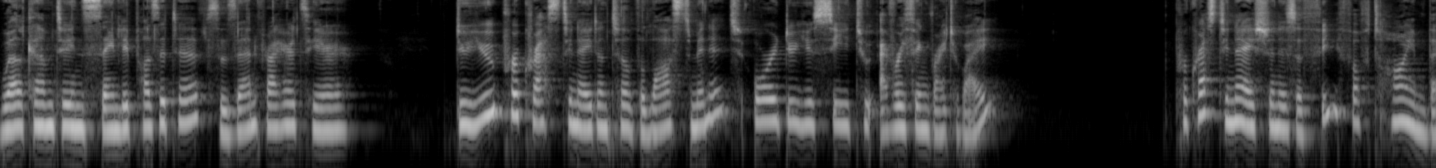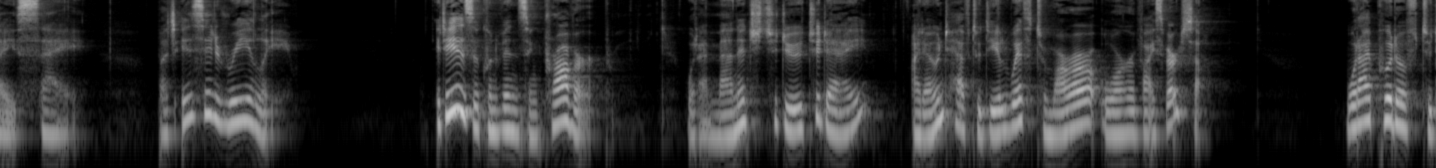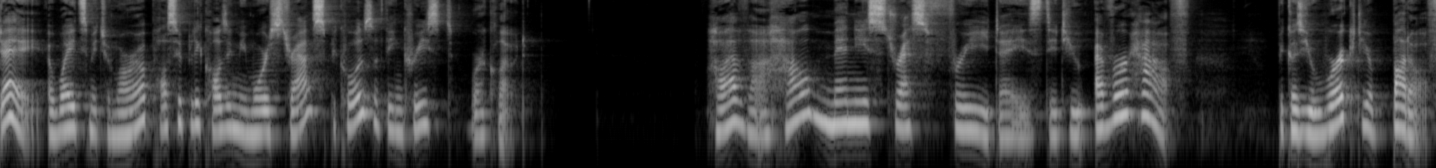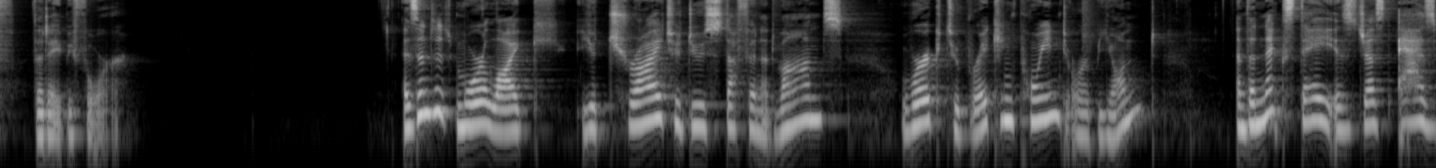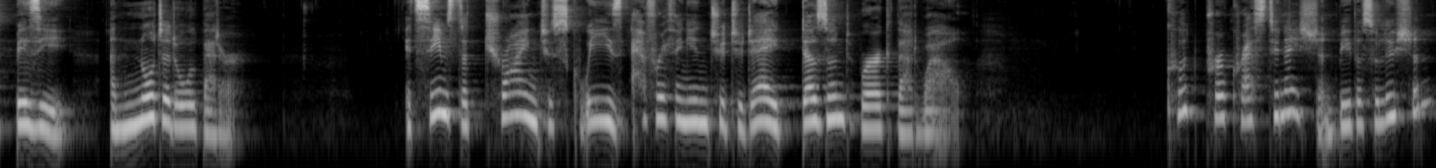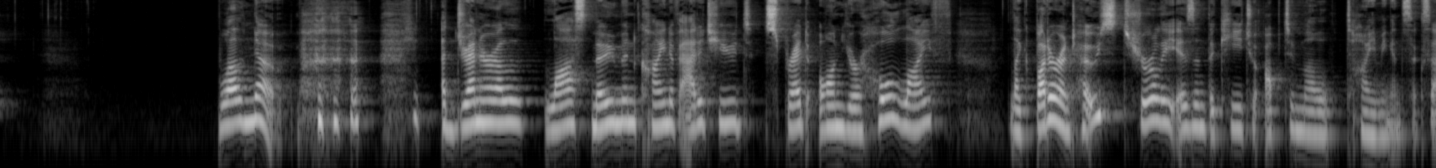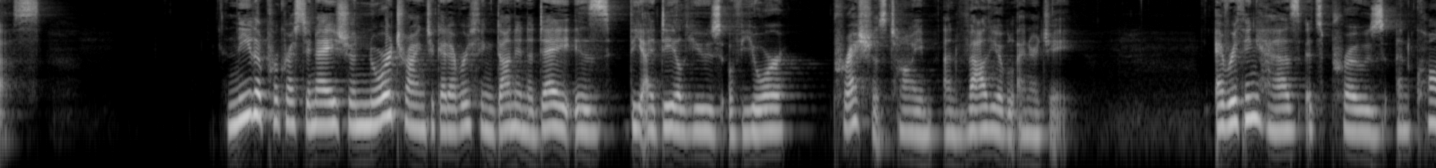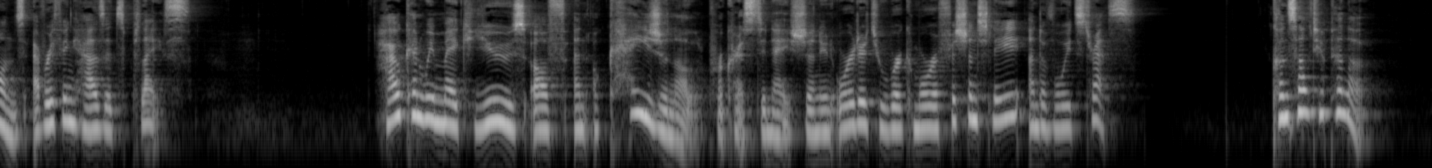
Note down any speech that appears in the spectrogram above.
Welcome to Insanely Positive. Suzanne Freihertz here. Do you procrastinate until the last minute or do you see to everything right away? Procrastination is a thief of time, they say. But is it really? It is a convincing proverb. What I manage to do today, I don't have to deal with tomorrow or vice versa. What I put off today awaits me tomorrow, possibly causing me more stress because of the increased workload. However, how many stress free days did you ever have because you worked your butt off the day before? Isn't it more like you try to do stuff in advance, work to breaking point or beyond, and the next day is just as busy and not at all better? It seems that trying to squeeze everything into today doesn't work that well. Could procrastination be the solution? Well, no. A general last moment kind of attitude spread on your whole life, like butter on toast, surely isn't the key to optimal timing and success. Neither procrastination nor trying to get everything done in a day is the ideal use of your precious time and valuable energy. Everything has its pros and cons, everything has its place. How can we make use of an occasional procrastination in order to work more efficiently and avoid stress? Consult your pillow.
